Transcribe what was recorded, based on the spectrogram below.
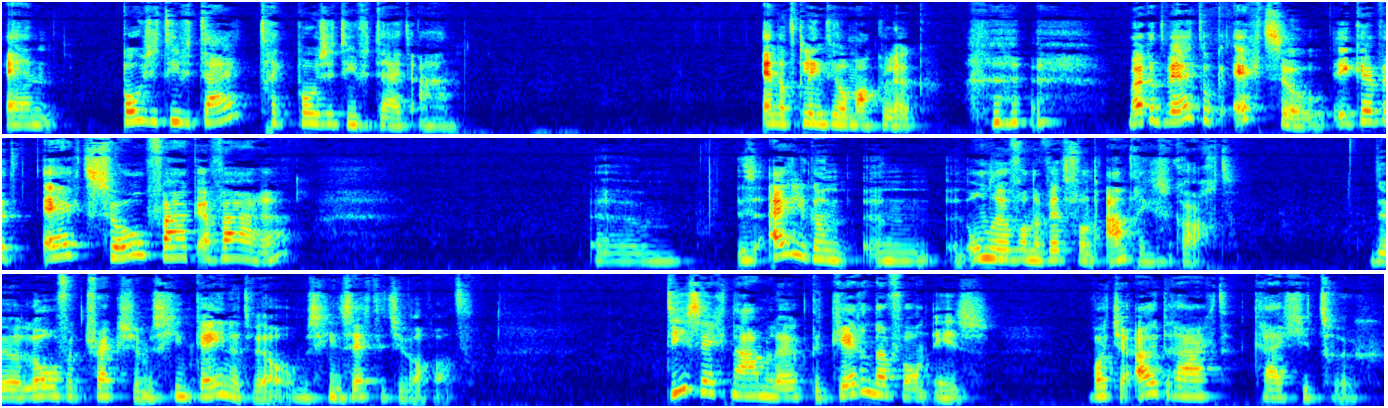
En positiviteit trekt positiviteit aan. En dat klinkt heel makkelijk. Maar het werkt ook echt zo. Ik heb het echt zo vaak ervaren. Um, het is eigenlijk een, een, een onderdeel van de wet van aantrekkingskracht. De Law of Attraction. Misschien ken je het wel. Misschien zegt het je wel wat. Die zegt namelijk, de kern daarvan is: wat je uitdraagt, krijg je terug.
